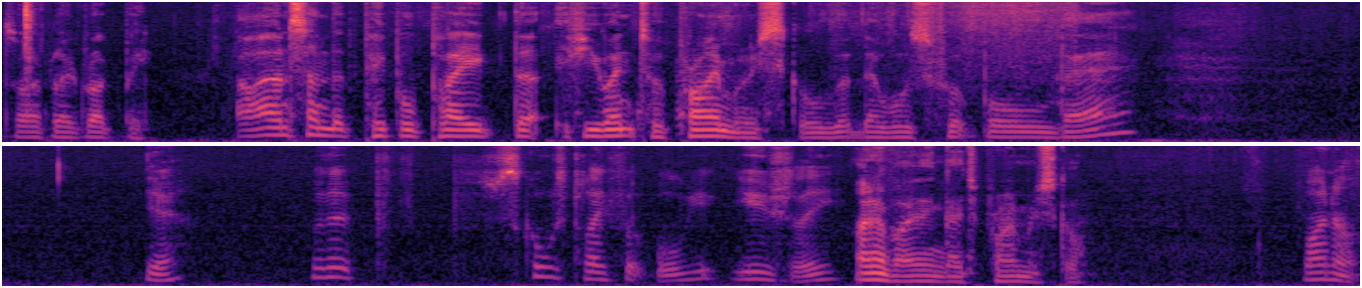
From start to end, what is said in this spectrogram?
so I played rugby. I understand that people played that if you went to a primary school that there was football there. Yeah. Well, the schools play football usually. I know, but I didn't go to primary school Why not?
